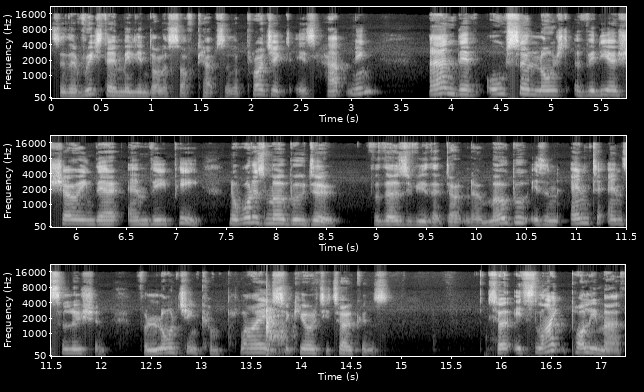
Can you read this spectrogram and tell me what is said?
So they've reached their million dollar soft cap. So the project is happening. And they've also launched a video showing their MVP. Now, what does Mobu do? For those of you that don't know, Mobu is an end-to-end -end solution for launching compliant security tokens. So it's like Polymath,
